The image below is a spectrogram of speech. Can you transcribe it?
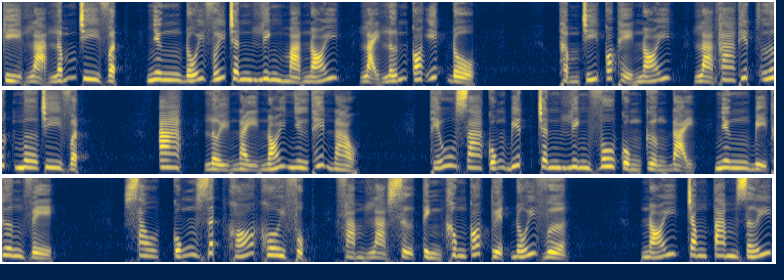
kỳ lạ lắm chi vật. Nhưng đối với chân linh mà nói lại lớn có ít đồ. Thậm chí có thể nói là tha thiết ước mơ chi vật. a lời này nói như thế nào? Thiếu gia cũng biết chân linh vô cùng cường đại nhưng bị thương về. Sau cũng rất khó khôi phục Phàm là sự tình không có tuyệt đối vừa. Nói trong tam giới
